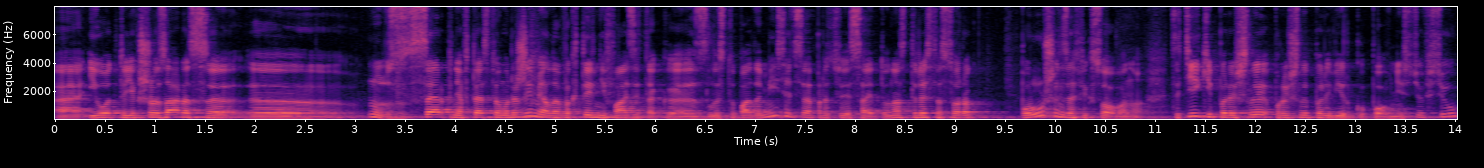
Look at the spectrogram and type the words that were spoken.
Е, І от якщо зараз е, ну, з серпня в тестовому режимі, але в активній фазі, так з листопада місяця працює сайт, то у нас 340 порушень зафіксовано. Це ті, які перейшли, пройшли перевірку повністю всю.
